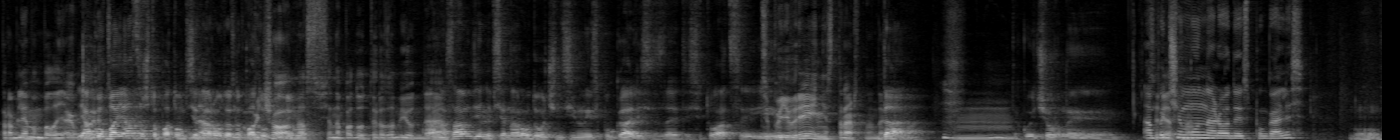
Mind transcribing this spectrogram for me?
проблема была. Яков, Яков говорит, боялся, типа, что потом все да, народы типа, нападут Вы что, на нас все нападут и разобьют, А да? на самом деле все народы очень сильно испугались из-за этой ситуации. Типа и... евреи не страшно, да? Да. Такой черный... А Интересно. почему народы испугались? Ну,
